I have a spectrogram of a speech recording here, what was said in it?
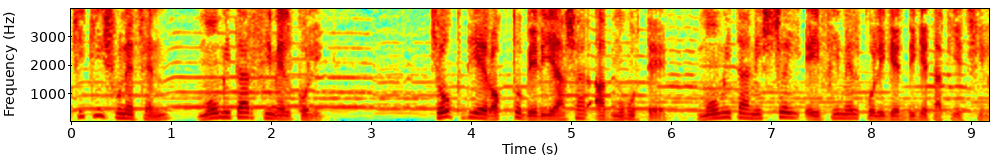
ঠিকই শুনেছেন, মৌমিতার ফিমেল কলিগ। চোখ দিয়ে রক্ত বেরিয়ে আসার আগ মুহূর্তে মৌমিতা নিশ্চয়ই এই ফিমেল কলিগের দিকে তাকিয়েছিল।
